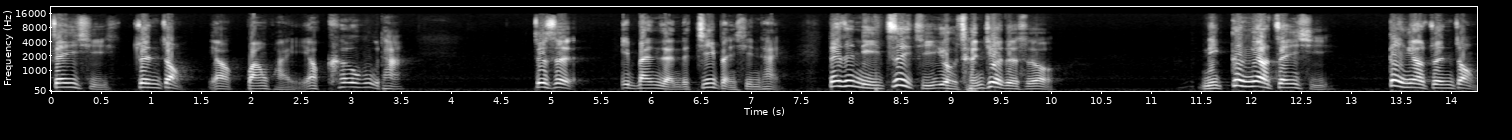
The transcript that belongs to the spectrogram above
珍惜、尊重，要关怀，要呵护他。这是一般人的基本心态，但是你自己有成就的时候，你更要珍惜，更要尊重，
